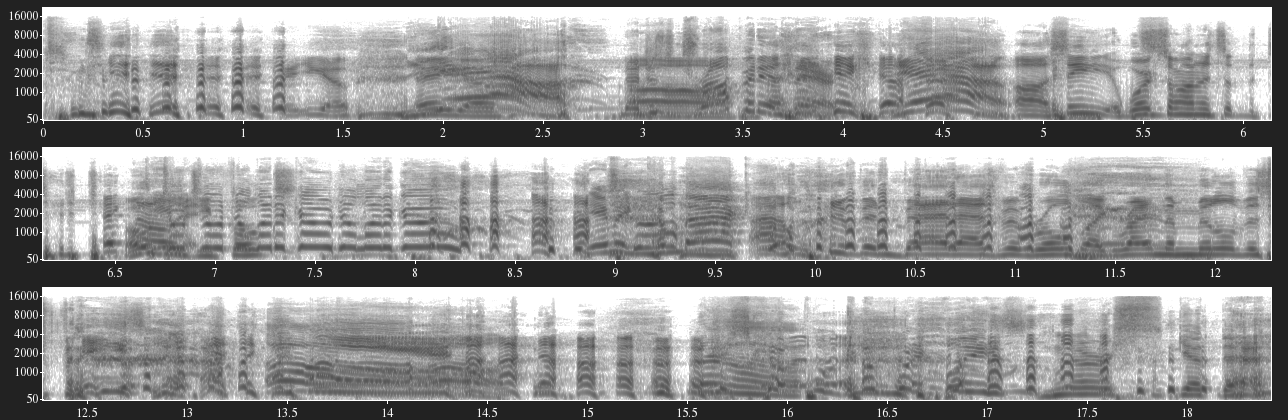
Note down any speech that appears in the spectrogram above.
There you go. There you go. yeah. Now just Oh. drop it in oh. there. There yeah. Oh, see, it works on its the t- Oh, technology, don't, don't, don't let it go. Don't let it go. Damn it, come back. That would have been badass if it rolled like right in the middle of his face. Oh, nurse, Come quick, please. Nurse, get that.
